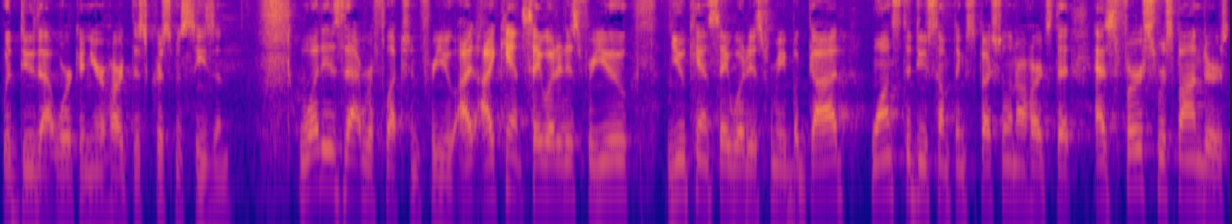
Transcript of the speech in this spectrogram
would do that work in your heart this Christmas season. What is that reflection for you? I, I, can't say what it is for you. You can't say what it is for me, but God wants to do something special in our hearts that as first responders,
